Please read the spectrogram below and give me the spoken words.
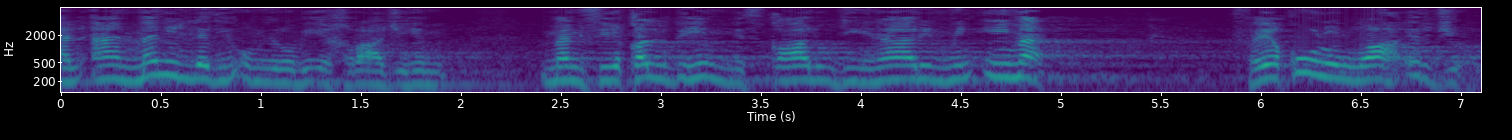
الآن من الذي أمر بإخراجهم؟ من في قلبهم مثقال دينار من إيمان. فيقول الله ارجعوا.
